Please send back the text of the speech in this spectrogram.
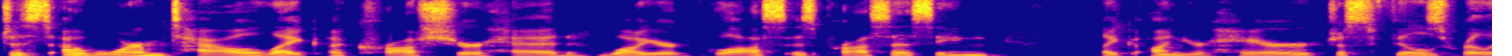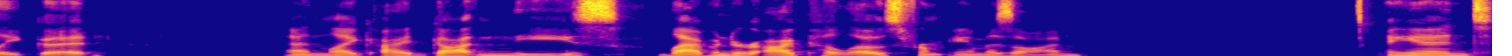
just a warm towel like across your head while your gloss is processing, like on your hair, just feels really good. And like I'd gotten these lavender eye pillows from Amazon and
